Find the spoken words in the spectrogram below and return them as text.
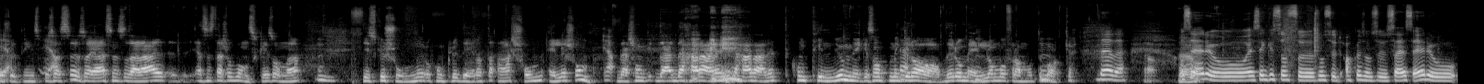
beslutningsprosesser. Så jeg syns det, er- synes det er så vanskelig sånne diskusjoner å konkludere at det er sånn eller sånn. Ja. Det, er sånn det, er, det, her er, det her er et kontinuum ikke sant? med grader og mellom og fram og tilbake. Det er det. Og så er det jo, jeg tenker sånn, som- sånn, akkurat sånn som du sier, så er det jo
